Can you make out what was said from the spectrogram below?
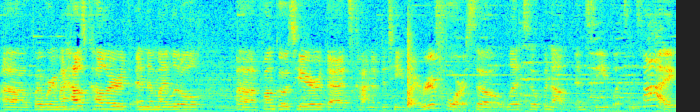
uh, by wearing my house colors and then my little uh, Funkos here, that's kind of the team I root for. So let's open up and see what's inside.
